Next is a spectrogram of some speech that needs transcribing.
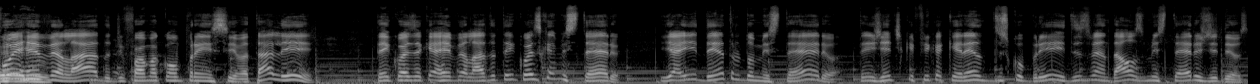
foi revelado de forma compreensiva. Tá ali. Tem coisa que é revelada, tem coisa que é mistério. E aí, dentro do mistério, tem gente que fica querendo descobrir e desvendar os mistérios de Deus.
